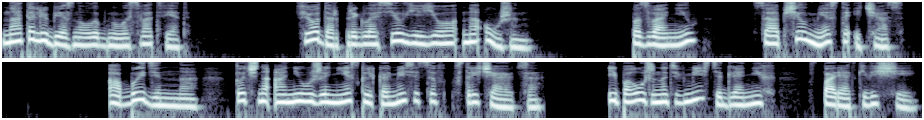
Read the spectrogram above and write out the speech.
Ната любезно улыбнулась в ответ. Фёдор пригласил её на ужин. Позвонил, сообщил место и час. Обыденно, точно они уже несколько месяцев встречаются, и поужинать вместе для них в порядке вещей.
